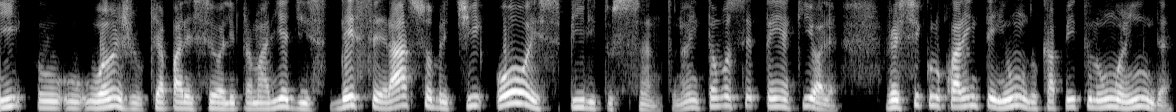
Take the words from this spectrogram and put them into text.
E o, o, o anjo que apareceu ali para Maria diz: descerá sobre ti o Espírito Santo. Né? Então você tem aqui, olha, versículo 41 do capítulo 1 ainda,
